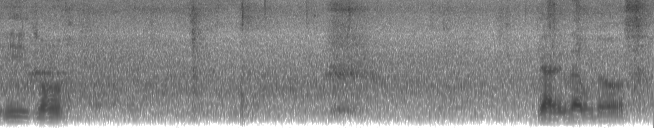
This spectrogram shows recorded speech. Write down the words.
heads on. Got it leveled off.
